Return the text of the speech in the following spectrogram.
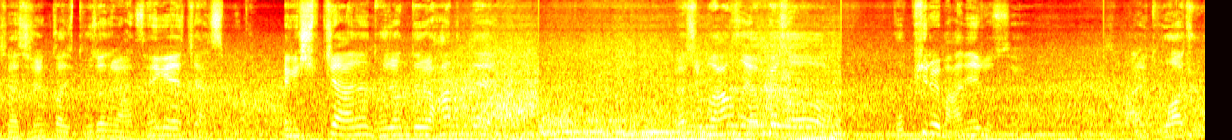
제가 지금까지 도전을 한 3개 했지 않습니까? 되게 쉽지 않은 도전들을 하는데 여자친구가 항상 옆에서 보필을 많이 해줬어요. 많이 도와주고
